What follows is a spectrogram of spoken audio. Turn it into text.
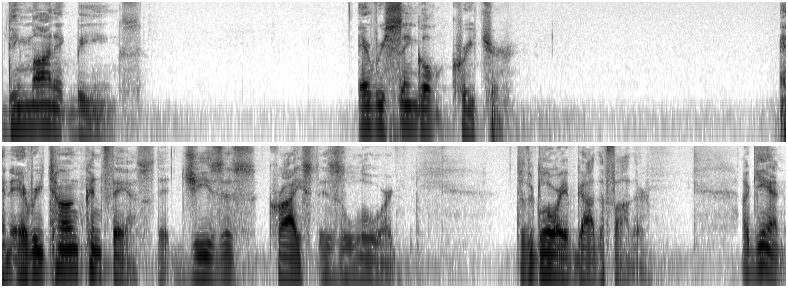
demonic beings every single creature. And every tongue confess that Jesus Christ is Lord to the glory of God the Father. Again,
